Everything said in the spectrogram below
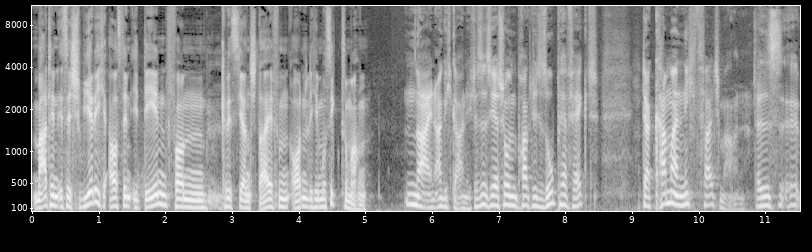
Martin, ist es schwierig, aus den Ideen von Christian Steifen ordentliche Musik zu machen? Nein, eigentlich gar nicht. Das ist ja schon praktisch so perfekt. Da kann man nichts falsch machen. Das ist äh,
